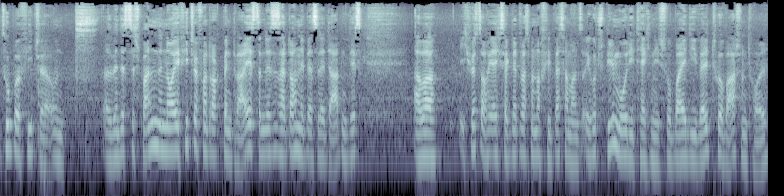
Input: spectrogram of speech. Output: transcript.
super Feature. Und pff, also wenn das das spannende neue Feature von Rockband 3 ist, dann ist es halt doch eine bessere Datendisk. Aber ich wüsste auch ehrlich gesagt nicht, was man noch viel besser machen soll. Gut, Spielmodi technisch, wobei die Welttour war schon toll.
